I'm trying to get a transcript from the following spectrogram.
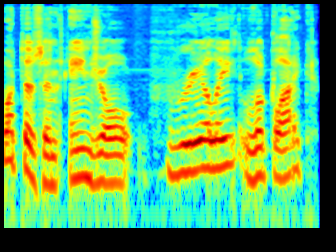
What does an angel really look like?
